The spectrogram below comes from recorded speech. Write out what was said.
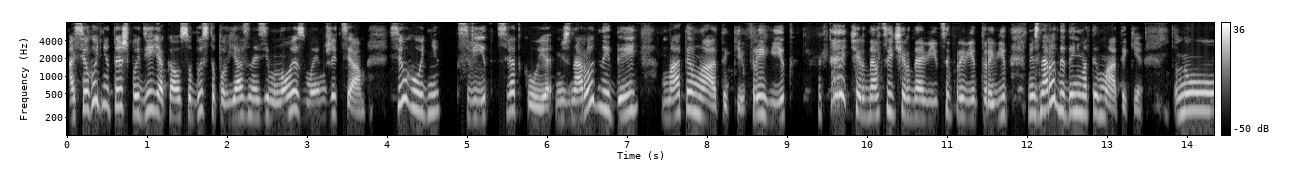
А сьогодні теж подія, яка особисто пов'язана зі мною, з моїм життям. Сьогодні світ святкує Міжнародний день математики. Привіт! Чернавці, чернавіці, привіт, привіт. Міжнародний день математики. Ну,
